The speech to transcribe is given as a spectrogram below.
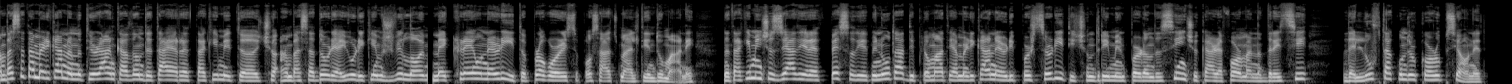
Ambasada amerikane në Tiranë ka dhënë detaje rreth takimit që ambasadorja Yuri Kim zhvilloi me kreun e ri të prokurorisë së posaçme Altin Dumani. Në takimin që zgjati rreth 50 minuta, diplomatja amerikane ripërsëriti qëndrimin për rëndësinë që ka reforma në drejtësi dhe lufta kundër korrupsionit,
